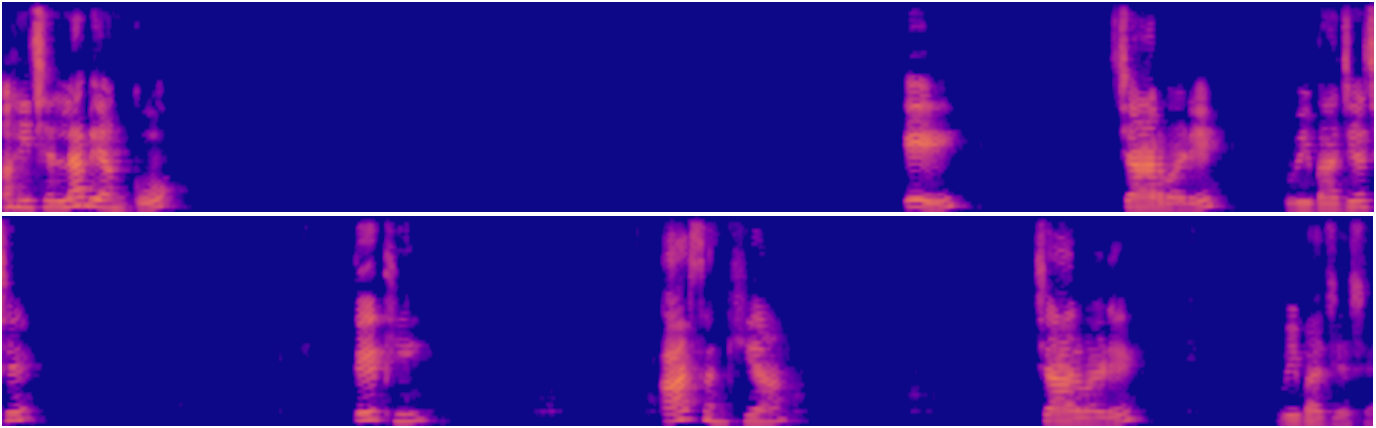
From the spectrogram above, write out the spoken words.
અહીં છેલ્લા બે અંકો એ ચાર વડે વિભાજ્ય છે. તેથી આ સંખ્યા ચાર વડે વિભાજ્ય છે.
